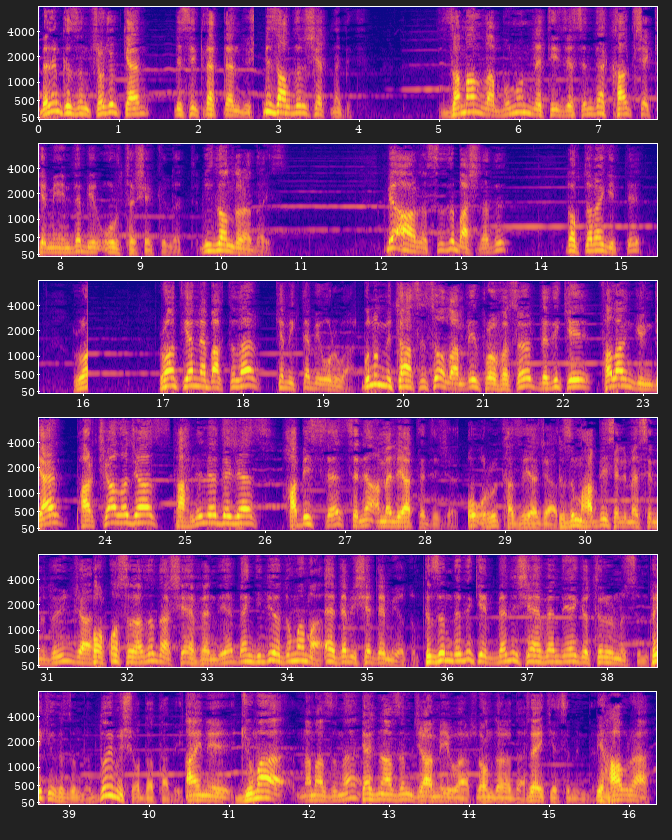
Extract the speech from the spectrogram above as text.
Benim kızım çocukken bisikletten düştü. Biz aldırış etmedik. Zamanla bunun neticesinde kalça kemiğinde bir ur teşekkül etti. Biz Londra'dayız. Bir ağrı sızı başladı. Doktora gitti. Röntgenle baktılar kemikte bir ur var. Bunun mütehassısı olan bir profesör dedi ki falan gün gel parça alacağız, tahlil edeceğiz. Habisse seni ameliyat edeceğiz. O uru kazıyacağız. Kızım habis kelimesini duyunca kork. O sırada da Şeyh Efendi'ye ben gidiyordum ama evde bir şey demiyordum. Kızım dedi ki beni Şeyh Efendi'ye götürür müsün? Peki kızım dedi. Duymuş o da tabii. Aynı cuma namazına Şeyh Nazım Camii var Londra'da. Kuzey kesiminde. Bir havra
